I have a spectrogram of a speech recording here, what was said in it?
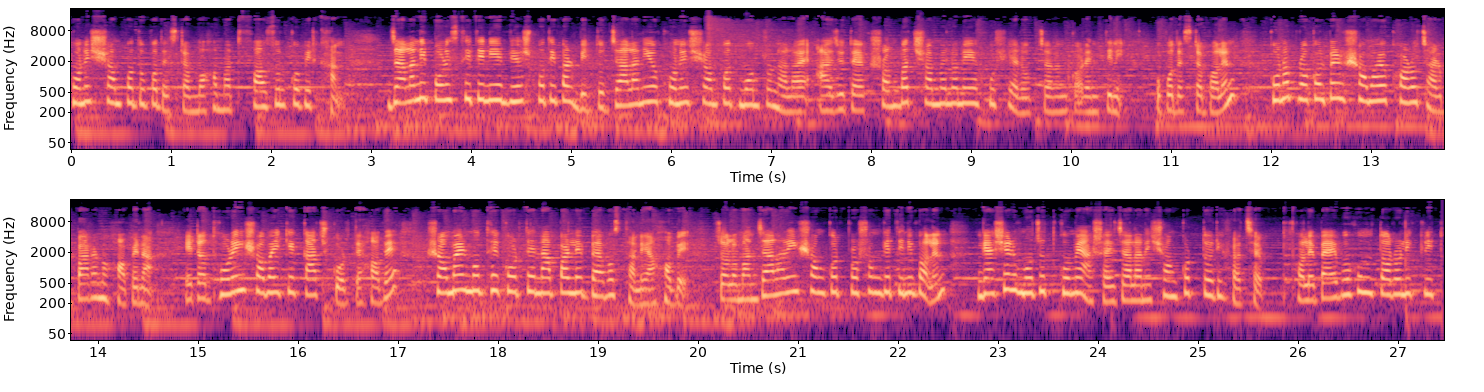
খনিজ সম্পদ উপদেষ্টা মোহাম্মদ ফজল কবির খান। জ্বালানি পরিস্থিতি নিয়ে বৃহস্পতিবার বিদ্যুৎ, জ্বালানি ও খনিজ সম্পদ মন্ত্রণালয়ে আয়োজিত এক সংবাদ সম্মেলনে হুঁশিয়ার উচ্চারণ করেন তিনি। উপদেষ্টা বলেন, কোনো প্রকল্পের সময় খরচ আর বাড়ানো হবে না। এটা ধরেই সবাইকে কাজ করতে হবে, সময়ের মধ্যে করতে না পারলে ব্যবস্থা নেওয়া হবে। চলমান জ্বালানি সংকট প্রসঙ্গে তিনি বলেন, গ্যাসের মজুত কমে আসায় জ্বালানি সংকট তৈরি হয়েছে। ফলে ব্যয়বহুল তরলীকৃত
